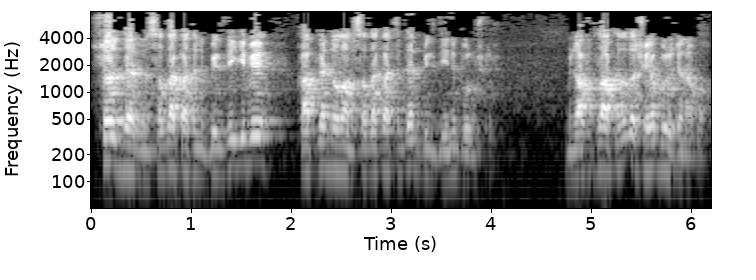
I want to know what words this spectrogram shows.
sözlerinin sadakatini bildiği gibi kalplerinde olan sadakati de bildiğini bulmuştur. Münafıklar hakkında da şöyle buyuruyor Cenab-ı Hak.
